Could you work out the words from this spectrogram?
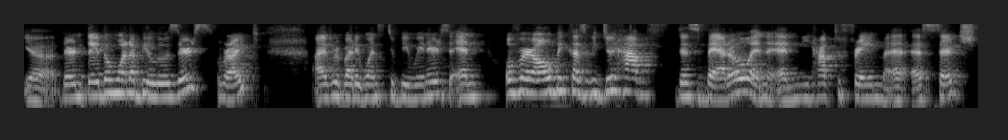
yeah, they're, they don't want to be losers, right? everybody wants to be winners and overall because we do have this battle and and we have to frame as such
